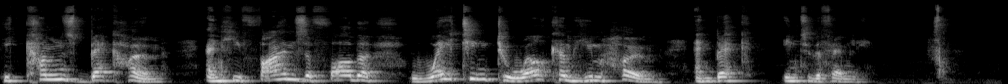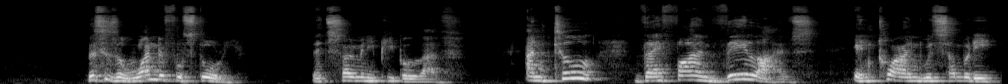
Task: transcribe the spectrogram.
he comes back home and he finds a father waiting to welcome him home and back into the family. This is a wonderful story that so many people love until they find their lives entwined with somebody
